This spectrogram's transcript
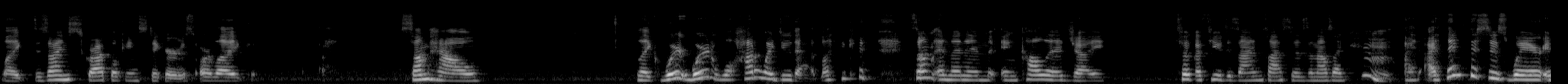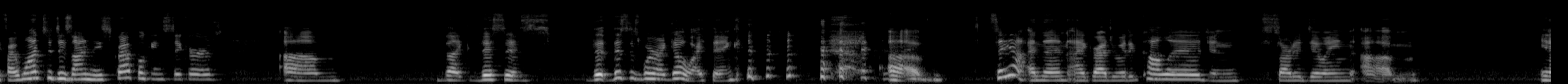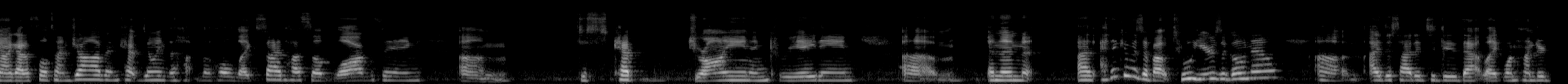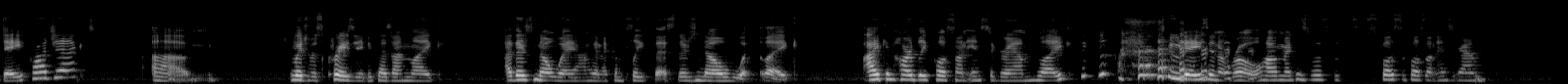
like designs scrapbooking stickers or like somehow like where where well, how do I do that? Like some and then in in college I took a few design classes and I was like hmm I, I think this is where if I want to design these scrapbooking stickers um, like this is th- this is where I go. I think. um, so yeah, and then I graduated college and started doing. Um, you know, I got a full time job and kept doing the the whole like side hustle blog thing. Um, just kept drawing and creating. Um, and then I, think it was about two years ago now. Um, I decided to do that like 100 day project, um, which was crazy because I'm like, there's no way I'm gonna complete this. There's no like, I can hardly post on Instagram like two days in a row. How am I supposed to, supposed to post on Instagram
